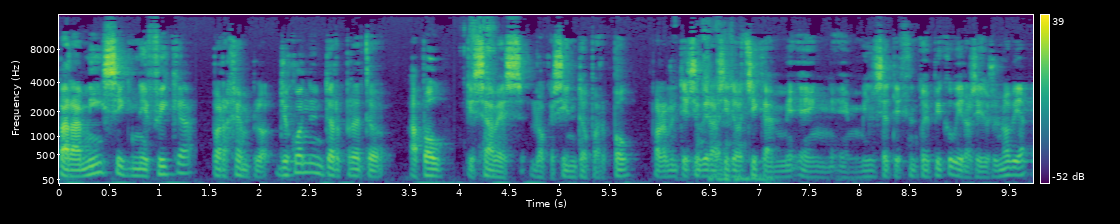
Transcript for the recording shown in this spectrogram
Para mí significa, por ejemplo, yo cuando interpreto a Poe, que sabes lo que siento por Poe, probablemente si hubiera sido chica en, en, en, 1700 y pico hubiera sido su novia.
